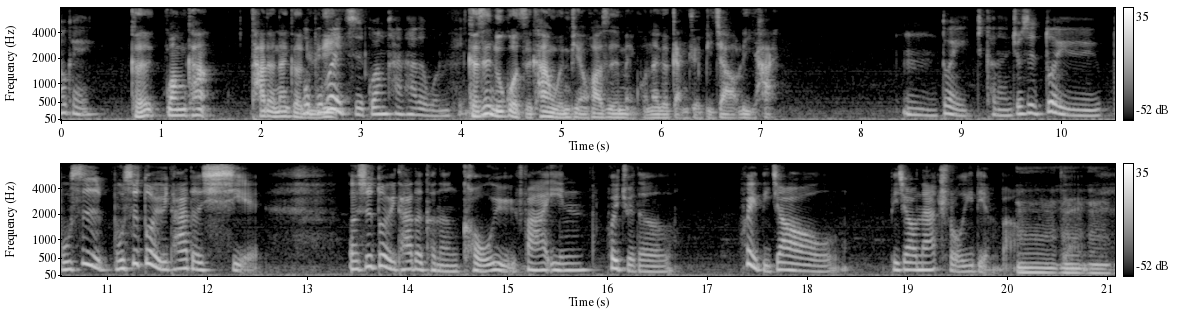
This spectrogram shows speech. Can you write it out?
OK。可是光看他的那个我不会只光看他的文凭。可是如果只看文凭的话，是美国那个感觉比较厉害。嗯，对，可能就是对于不是不是对于他的写。而是对于他的可能口语发音会觉得会比较比较 natural 一点吧。嗯嗯嗯。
